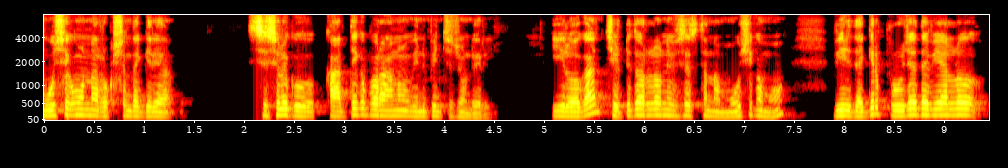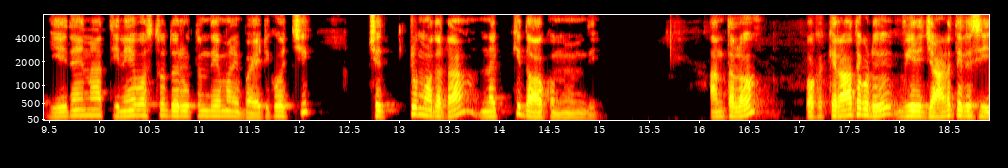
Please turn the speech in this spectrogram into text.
మూషకం ఉన్న వృక్షం దగ్గర శిష్యులకు కార్తీక పురాణం వినిపించుచుండేరి. ఈలోగా చెట్టు త్వరలో నివసిస్తున్న మూషికము వీరి దగ్గర పూజా ద్రవ్యాల్లో ఏదైనా తినే వస్తువు దొరుకుతుందేమని బయటకు వచ్చి చెట్టు మొదట నక్కి దాకుంది అంతలో ఒక కిరాతకుడు వీరి జాడ తెలిసి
